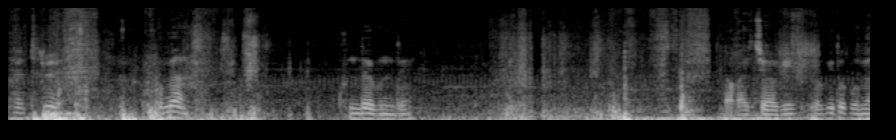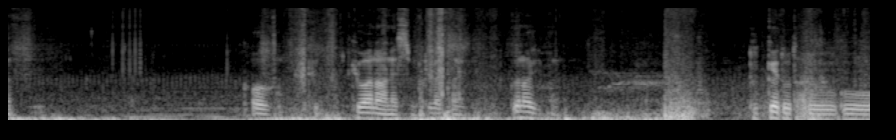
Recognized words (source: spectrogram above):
벨트를 보면 군데군데 나가 있죠 여기 여기도 보면 어 교, 교환 안 했으면 큰일 날 뻔했네. 끊어질 뻔 두께도 다르고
